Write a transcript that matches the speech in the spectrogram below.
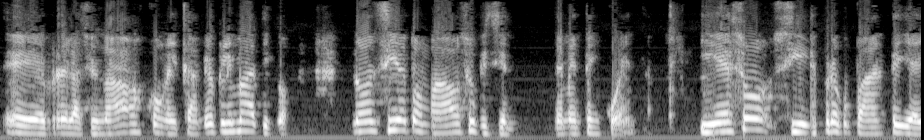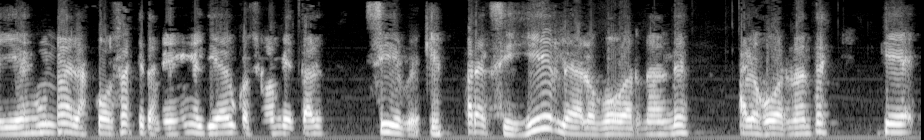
eh, relacionados con el cambio climático, no han sido tomados suficientemente en cuenta. Y eso sí es preocupante y ahí es una de las cosas que también en el Día de Educación Ambiental sirve, que es para exigirle a los gobernantes, a los gobernantes que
